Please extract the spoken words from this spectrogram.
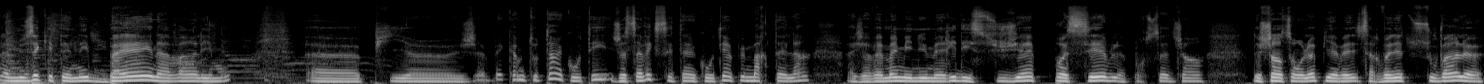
La musique était née bien avant les mots. Euh, puis euh, j'avais comme tout le temps un côté, je savais que c'était un côté un peu martelant. Euh, j'avais même énuméré des sujets possibles pour ce genre de chanson-là. Puis ça revenait souvent le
